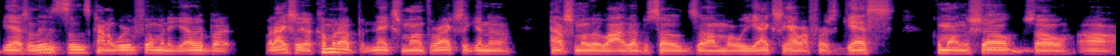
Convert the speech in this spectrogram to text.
yeah. So this, so this is kind of weird filming together, but but actually, uh, coming up next month, we're actually gonna have some other live episodes um, where we actually have our first guests come on the show. Mm-hmm. So uh,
